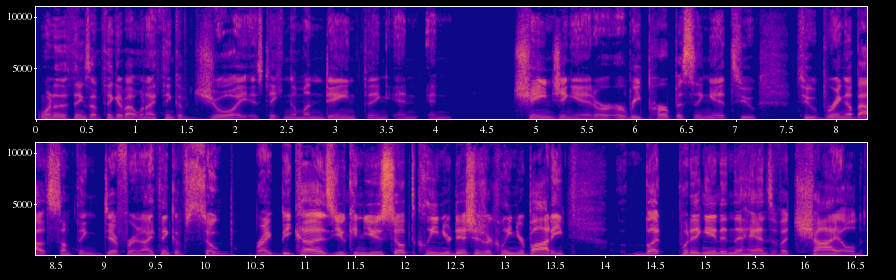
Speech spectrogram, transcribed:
One of the things I'm thinking about when I think of joy is taking a mundane thing and and changing it or, or, repurposing it to to bring about something different. I think of soap, mm. right? Because you can use soap to clean your dishes or clean your body, but putting it in the hands of a child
